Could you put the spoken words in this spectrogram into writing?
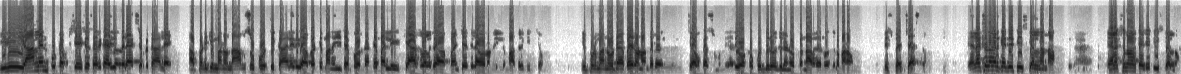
ఇది ఆన్లైన్ పుట్టప్ చేసేసరికి ఐదు వందలు యాక్సెప్ట్ కాలే. అప్పటికి మనం నామ్స్ పూర్తి కాలేదు కాబట్టి మనం ఈ టైపు అంటే మళ్ళీ క్యాజువల్గా పంచాయతీ లెవెల్ ఉన్న ఇల్లు మాత్రం ఇచ్చాం ఇప్పుడు మనం నూట యాభై రెండు వందలు ఇచ్చే అవకాశం ఉంది. అది ఒక కొద్ది రోజులు ఒక నాలుగైదు రోజులు మనం డిస్పాచ్ చేస్తాం. ఎలక్షన్ వరకు అయితే తీసుకెళ్ళనన్నా. ఎలక్షన్ వరకు అయితే తీసుకెళ్ళాం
